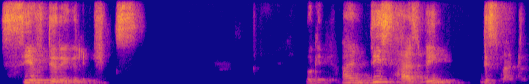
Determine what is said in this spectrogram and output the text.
safety regulations. Okay and this has been dismantled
